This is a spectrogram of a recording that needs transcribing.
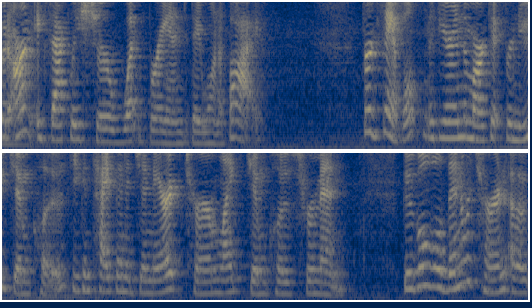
but aren't exactly sure what brand they want to buy. For example, if you're in the market for new gym clothes, you can type in a generic term like gym clothes for men. Google will then return a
